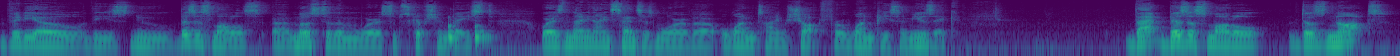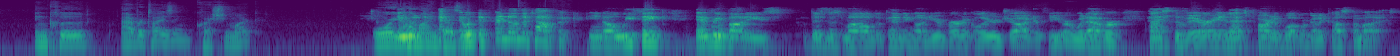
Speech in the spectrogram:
video, these new business models, uh, most of them were subscription based whereas the 99 cents is more of a one time shot for one piece of music. That business model does not include advertising? Question mark. Or your would, mind does it? It would depend on the topic. You know, we think everybody's business model, depending on your vertical or your geography or whatever, has to vary, and that's part of what we're going to customize.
